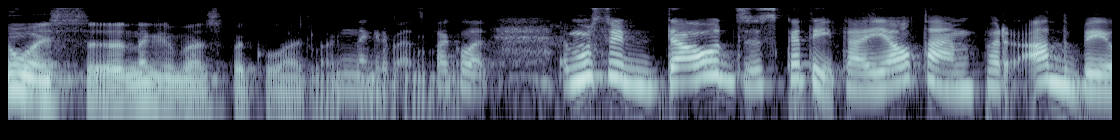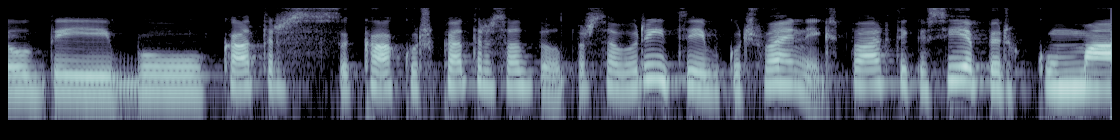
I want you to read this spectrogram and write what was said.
Nu, es eh, negribētu spekulēt. Laikam. Negribētu spekulēt. Mums ir daudz skatītāju jautājumu par atbildību. Katrs, kā kurš katrs atbild par savu rīcību, kurš vainīgs pārtikas iepirkumā.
